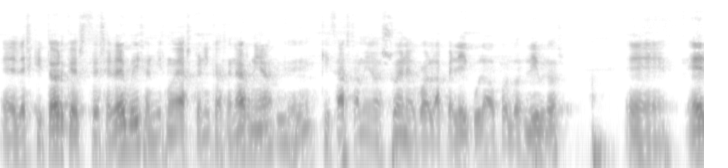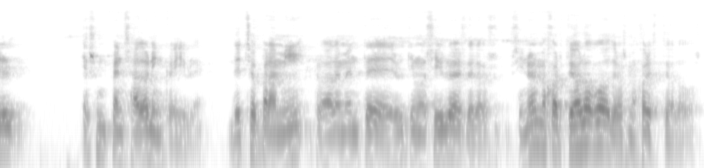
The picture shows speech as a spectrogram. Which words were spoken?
el escritor, que es C.S. Lewis, el mismo de las Crónicas de Narnia, que quizás también os suene por la película o por los libros, eh, él es un pensador increíble. De hecho, para mí, probablemente el último siglo es de los, si no el mejor teólogo, de los mejores teólogos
